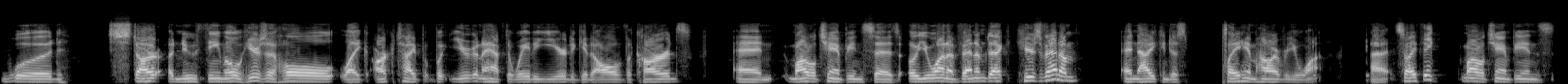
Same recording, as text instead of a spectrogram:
would start a new theme. Oh, here's a whole like archetype, but you're gonna have to wait a year to get all of the cards. And Marvel Champion says, "Oh, you want a Venom deck? Here's Venom." and now you can just play him however you want. Uh, so I think Marvel Champions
